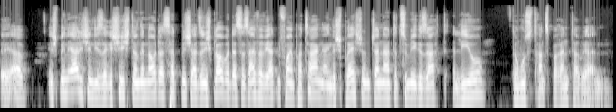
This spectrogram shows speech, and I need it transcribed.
ja, ich bin ehrlich in dieser Geschichte und genau das hat mich, also ich glaube, dass es einfach, wir hatten vor ein paar Tagen ein Gespräch und Jan hatte zu mir gesagt, Leo, du musst transparenter werden.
